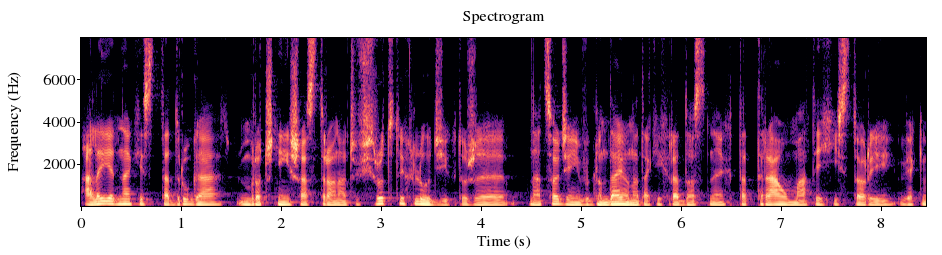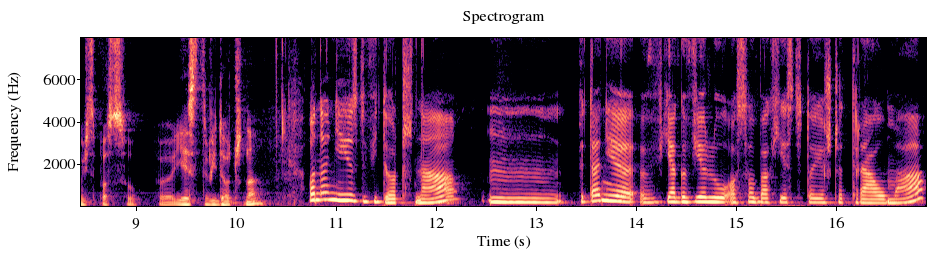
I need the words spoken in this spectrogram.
ale jednak jest ta druga, mroczniejsza strona. Czy wśród tych ludzi, którzy na co dzień wyglądają na takich radosnych, ta trauma tej historii w jakimś sposób jest widoczna? Ona nie jest widoczna. Mm, Pytanie, w jak wielu osobach jest to jeszcze trauma.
